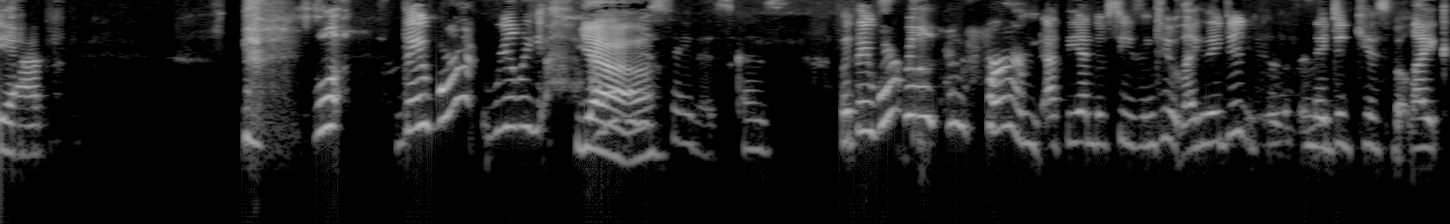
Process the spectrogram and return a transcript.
yeah. Well, they weren't really yeah say this because, but they weren't really confirmed at the end of season two. Like they did and they did kiss, but like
